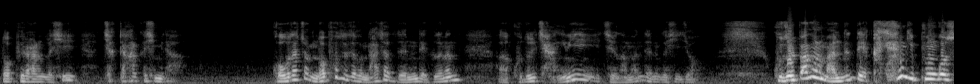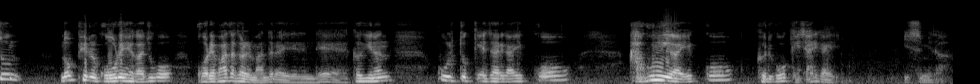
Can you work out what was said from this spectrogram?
높이를 하는 것이 적당할 것입니다. 그보다 좀 높아도 되고 낮아도 되는데 그거는 아, 구들 장인이 정하면 되는 것이죠. 구들방을 만드는데 가장 깊은 곳은 높이를 고려해 가지고 고래 바닥을 만들어야 되는데 거기는 꿀뚝 깨자리가 있고 아궁이가 있고 그리고 개자리가 있습니다.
